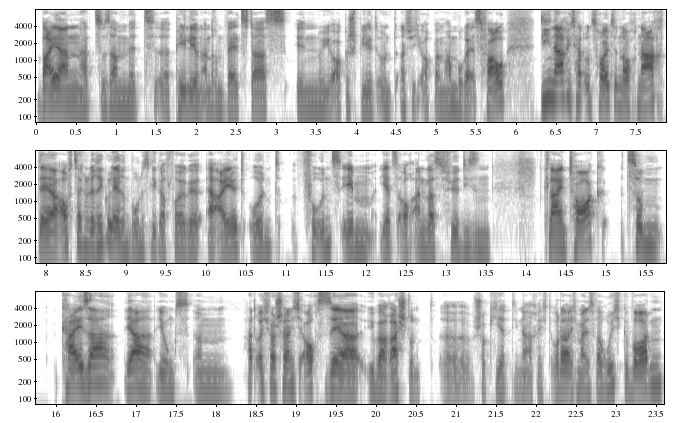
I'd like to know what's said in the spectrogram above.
Bayern, hat zusammen mit äh, Pele und anderen Weltstars in New York gespielt und natürlich auch beim Hamburger SV. Die Nachricht hat uns heute noch nach der Aufzeichnung der regulären Bundesliga-Folge ereilt und für uns eben jetzt auch Anlass für diesen kleinen Talk zum Kaiser. Ja, Jungs, ähm, hat euch wahrscheinlich auch sehr überrascht und äh, schockiert, die Nachricht, oder? Ich meine, es war ruhig geworden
